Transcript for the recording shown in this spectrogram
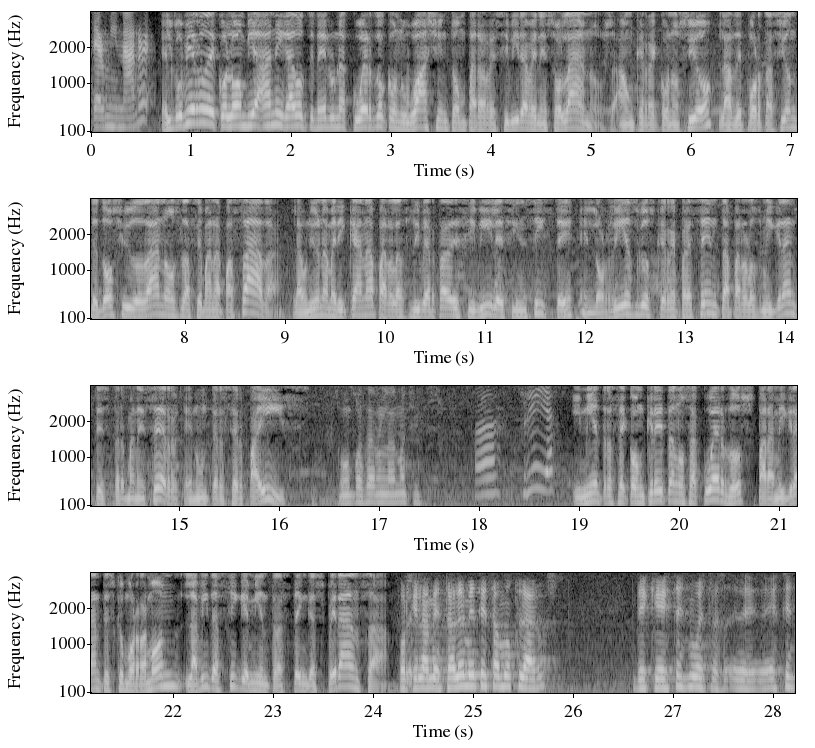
terminar. El gobierno de Colombia ha negado tener un acuerdo con Washington para recibir a venezolanos, aunque reconoció la deportación de dos ciudadanos la semana pasada. La Unión Americana para las Libertades Civiles insiste en los riesgos que representa para los migrantes permanecer en un tercer país. ¿Cómo pasaron la noche? Ah, fría. Y mientras se concretan los acuerdos, para migrantes como Ramón, la vida sigue mientras tenga esperanza. Porque lamentablemente estamos claros de que esta es nuestra, esta es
